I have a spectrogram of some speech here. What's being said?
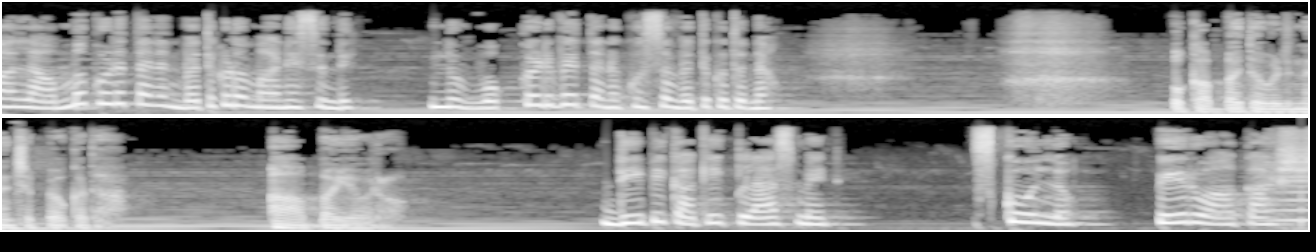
వాళ్ళ అమ్మ కూడా తనని వెతకడం మానేసింది. నువ్వొక్కడివే తన కోసం వెతుకుతున్నా. ఒక అబ్బాయితో వెళ్ళిందని చెప్పావు కదా. ఆ అబ్బాయి ఎవరు? దీపికాకి క్లాస్మేట్. స్కూల్లో. పేరు ఆకాష్.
